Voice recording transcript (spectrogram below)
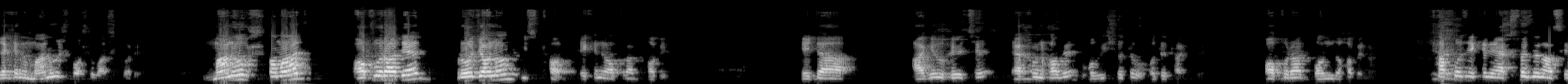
যেখানে মানুষ বসবাস করে। মানব সমাজ অপরাধের প্রজনন স্থল। এখানে অপরাধ হবে। এটা আগেও হয়েছে, এখন হবে, ভবিষ্যতেও হতে থাকবে। অপরাধ বন্ধ হবে না। সাপোজ এখানে একশো জন আছে,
